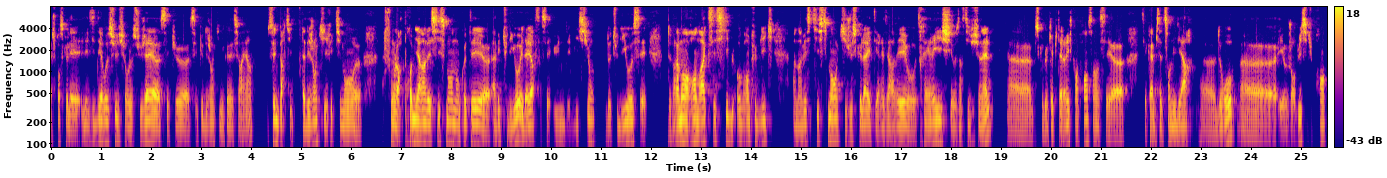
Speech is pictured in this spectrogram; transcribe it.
je pense que les, idées reçues sur le sujet, euh, c'est que c'est que des gens qui n'y connaissent rien. c'est une partie. Tu as des gens qui effectivement euh, font leur premier investissement côté euh, avec Tudigo. Et d'ailleurs, ça c'est une des missions de Tudigo, c'est de vraiment rendre accessible au grand public un investissement qui jusque-là était réservé aux très riches et aux institutionnels. Euh, puisque le capital risque en France, hein, c'est euh, c'est quand même 700 milliards d'euros. et aujourd'hui, si tu prends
